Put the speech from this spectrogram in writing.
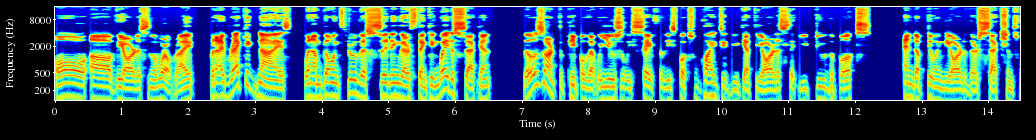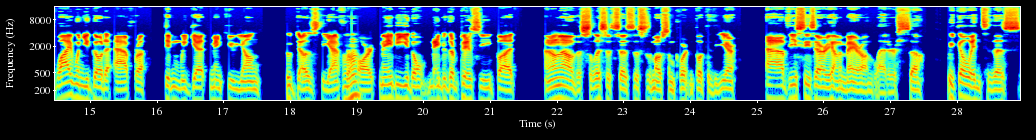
all of the artists in the world, right? But I recognize when I'm going through this, sitting there thinking, wait a second, those aren't the people that we usually say for these books. Why did you get the artists that you do the books end up doing the art of their sections? Why, when you go to Aphra, didn't we get Minkyu Young who does the Aphra Mhm. art? Maybe you don't, maybe they're busy, but I don't know. The solicit says this is the most important book of the year. Uh, VC's Ariana Maher on letters. So we go into this.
